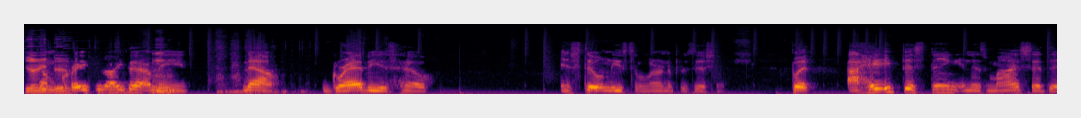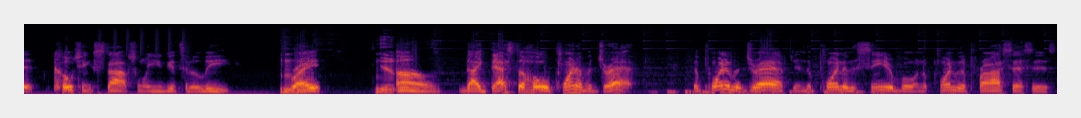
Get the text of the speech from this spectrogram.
yeah, something crazy like that. I mm-hmm. mean, now grabby as hell. and still needs to learn the position. But I hate this thing and this mindset that coaching stops when you get to the league, mm-hmm. right? Yeah. Um, like that's the whole point of a draft. The point of a draft and the point of the Senior Bowl and the point of the process is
